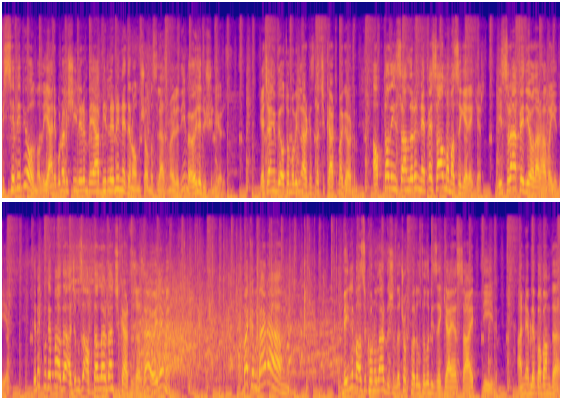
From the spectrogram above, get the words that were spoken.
bir sebebi olmalı. Yani buna bir şeylerin veya birilerinin neden olmuş olması lazım öyle değil mi? Öyle düşünüyoruz. Geçen gün bir otomobilin arkasında çıkartma gördüm. Aptal insanların nefes almaması gerekir. İsraf ediyorlar havayı diye. Demek bu defa da acımızı aptallardan çıkartacağız ha öyle mi? Bakın ben um, belli bazı konular dışında çok parıltılı bir zekaya sahip değilim. Annemle babam da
